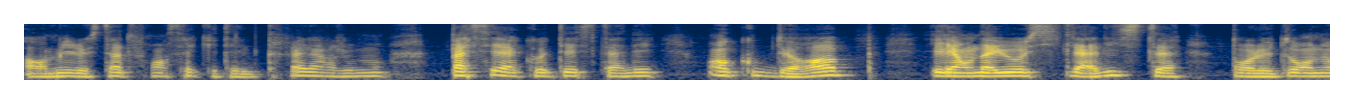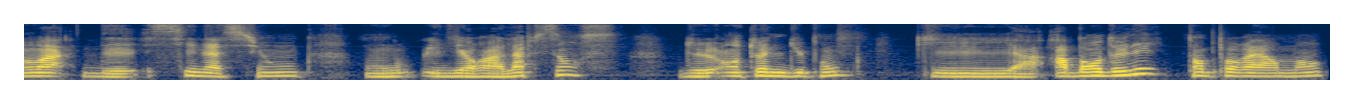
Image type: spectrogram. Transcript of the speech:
hormis le Stade français qui était très largement passé à côté cette année en Coupe d'Europe. Et on a eu aussi la liste pour le tournoi des Six Nations où il y aura l'absence de Antoine Dupont qui a abandonné temporairement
